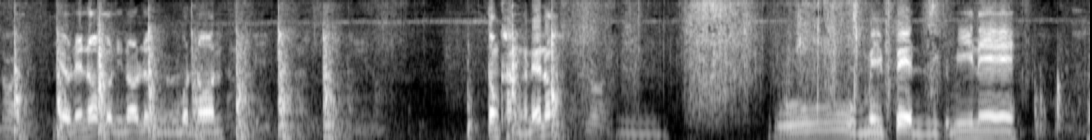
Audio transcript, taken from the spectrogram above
โดยแล้วเลยเนาะบ่อนนี่เนาะเรื่องบ่อนนอน ต้องขังกันได้เนาะโดยอืมโอ้ไม่เป็นนี่ก็มีแน่เอ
